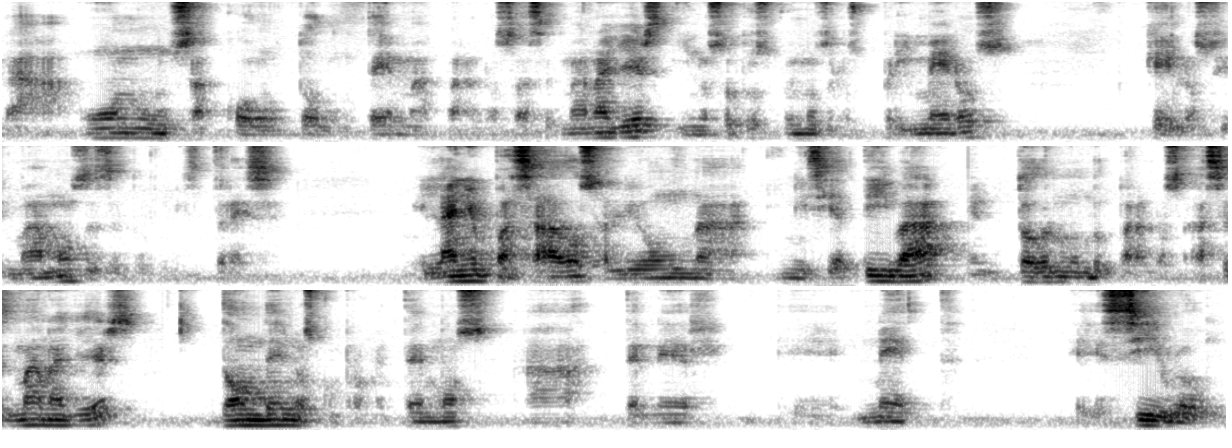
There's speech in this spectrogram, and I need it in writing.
la ONU sacó todo un tema para los asset managers y nosotros fuimos de los primeros que los firmamos desde el 2013. El año pasado salió una iniciativa en todo el mundo para los asset managers, donde nos comprometemos a tener eh, net eh, zero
